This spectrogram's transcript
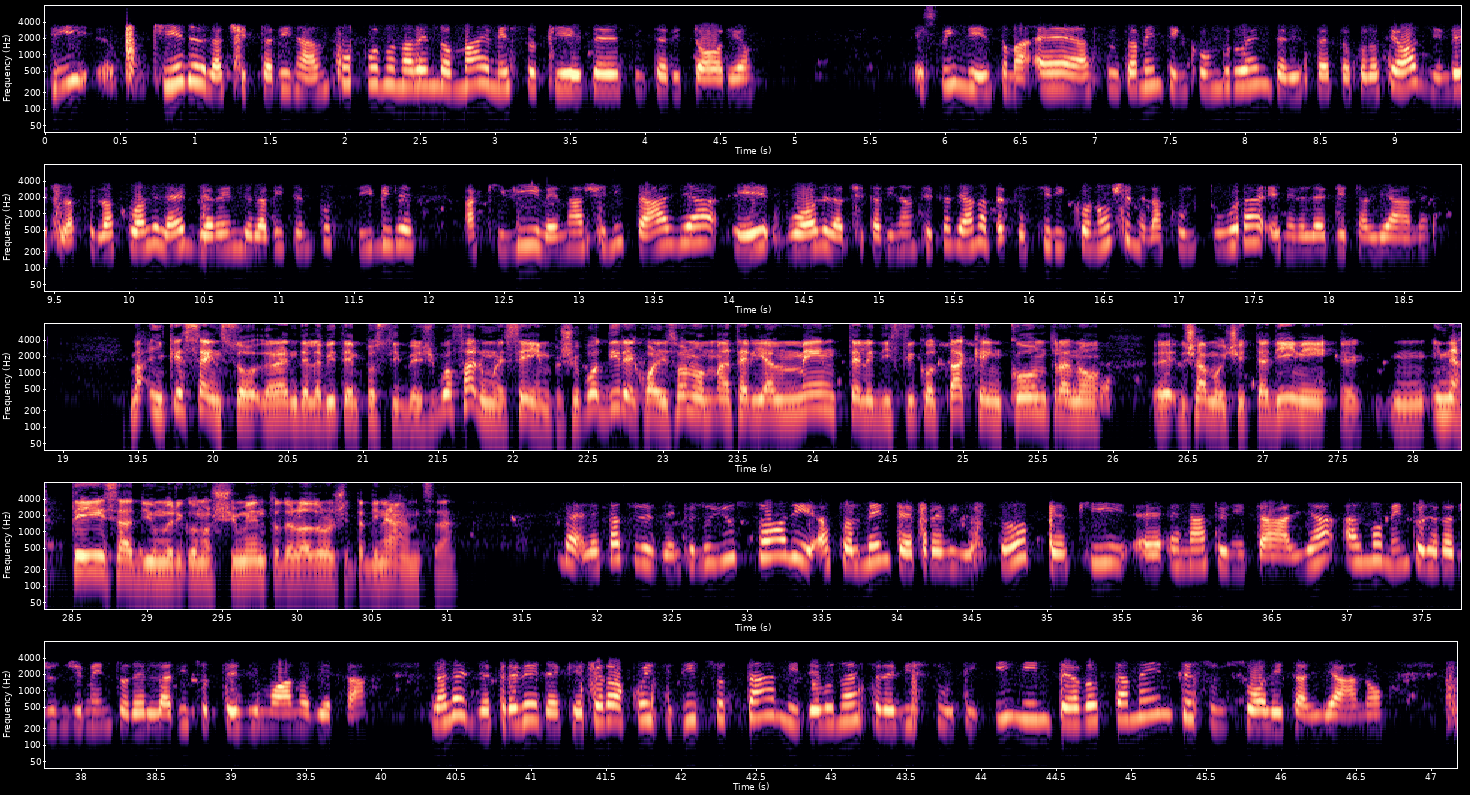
di chiedere la cittadinanza pur non avendo mai messo piede sul territorio e quindi insomma, è assolutamente incongruente rispetto a quello che oggi invece l'attuale legge rende la vita impossibile a chi vive e nasce in Italia e vuole la cittadinanza italiana perché si riconosce nella cultura e nelle leggi italiane. Ma in che senso rende la vita impossibile? Ci può fare un esempio? Ci può dire quali sono materialmente le difficoltà che incontrano eh, diciamo, i cittadini eh, in attesa di un riconoscimento della loro cittadinanza? Beh, le faccio l'esempio. Lo Ius Soli attualmente è previsto per chi è nato in Italia al momento del raggiungimento del diciottesimo anno di età. La legge prevede che però questi 18 anni devono essere vissuti ininterrottamente sul suolo italiano.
